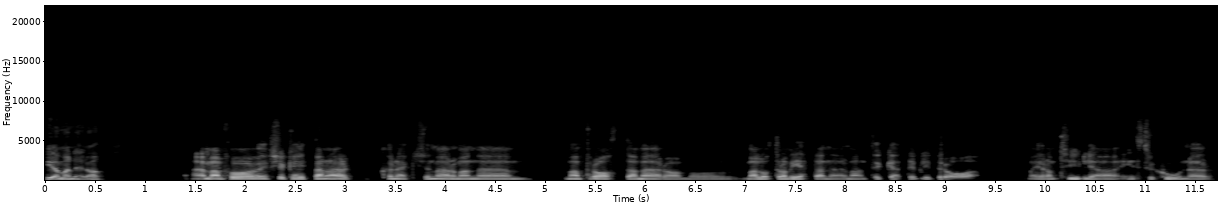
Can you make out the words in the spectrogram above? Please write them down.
Hur gör man det då? Man får försöka hitta den här connection med dem. Man, man pratar med dem och man låter dem veta när man tycker att det bblir bra. Man ger dem tydliga instruktioner.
